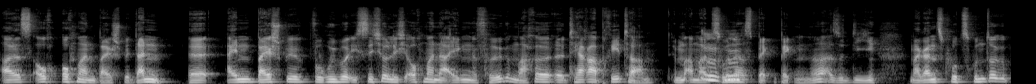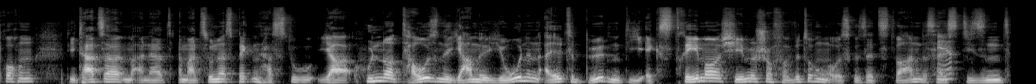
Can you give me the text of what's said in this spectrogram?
Aber ist auch, auch mal ein Beispiel. Dann äh, ein Beispiel, worüber ich sicherlich auch mal eine eigene Folge mache, äh, Terra Preta im Amazonasbecken. Ne? Also die, mal ganz kurz runtergebrochen, die Tatsache im Amazonasbecken hast du ja hunderttausende, ja Millionen alte Böden, die extremer chemischer Verwitterung ausgesetzt waren. Das heißt, ja. die sind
